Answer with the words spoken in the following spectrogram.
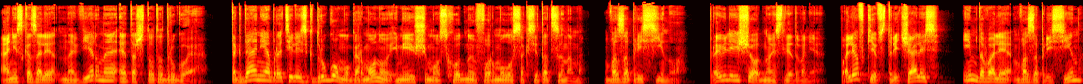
Они сказали, наверное, это что-то другое. Тогда они обратились к другому гормону, имеющему сходную формулу с окситоцином – вазопрессину. провели еще одно исследование. Полевки встречались, им давали вазопрессин,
